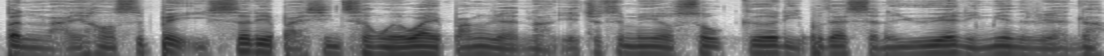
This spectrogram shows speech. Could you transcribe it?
本来哈是被以色列百姓称为外邦人呐，也就是没有受割礼、不在神的约里面的人呐。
